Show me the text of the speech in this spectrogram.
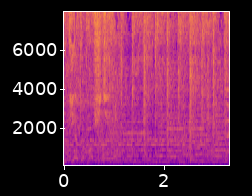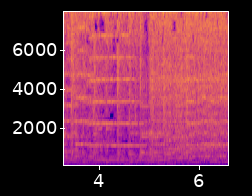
wiadomość.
